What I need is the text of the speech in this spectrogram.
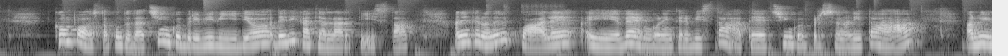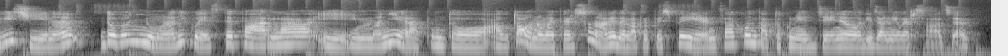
composto appunto da 5 brevi video dedicati all'artista, all'interno del quale eh, vengono intervistate 5 personalità a lui vicine, dove ognuna di queste parla in maniera appunto autonoma e personale della propria esperienza a contatto con il genio di Gianni Versace.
